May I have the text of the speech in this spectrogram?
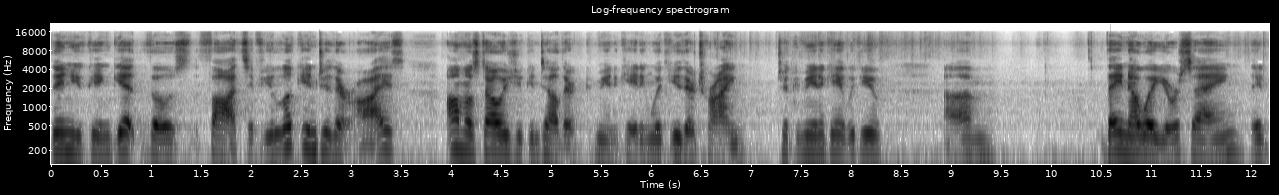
then you can get those thoughts. If you look into their eyes, almost always you can tell they're communicating with you. They're trying to communicate with you. Um, they know what you're saying. They,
